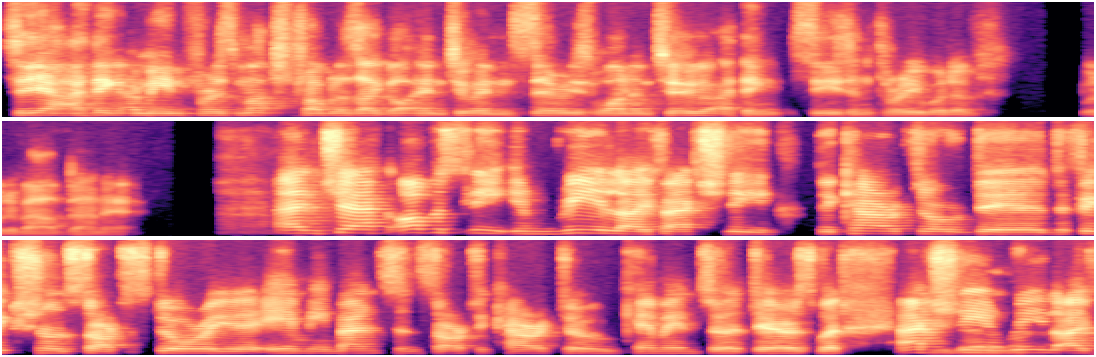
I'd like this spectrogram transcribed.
so yeah, I think I mean for as much trouble as I got into in series one and two, I think season three would have would have outdone it. And Jack, obviously, in real life, actually, the character, the the fictional started story, Amy Manson started character who came into it there, but actually, yeah. in real life,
